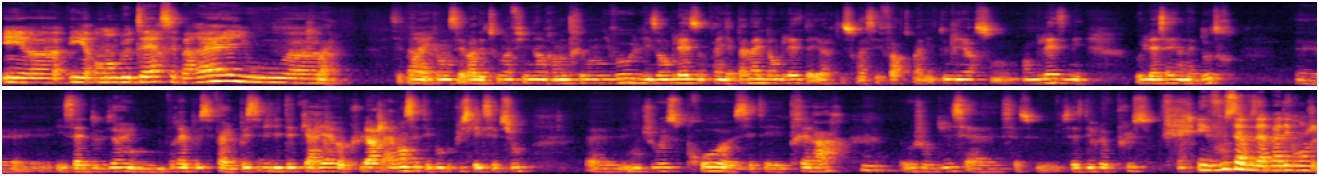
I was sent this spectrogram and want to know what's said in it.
et, euh, et en Angleterre, c'est pareil ou Ouais. C'est pareil? il commence à y avoir des tournois féminins vraiment de très bon niveau. Les anglaises, enfin, il y a pas mal d'anglaises d'ailleurs qui sont assez fortes. les deux meilleures sont anglaises, mais au-delà de ça, il y en a d'autres. Euh, et ça devient une vraie une possibilité de carrière plus large. Avant, c'était beaucoup plus l'exception. Euh, une joueuse pro, euh, c'était très rare. Mm. Aujourd'hui, ça, ça, se, ça, se, développe plus. Et vous, ça vous a pas dérangé?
